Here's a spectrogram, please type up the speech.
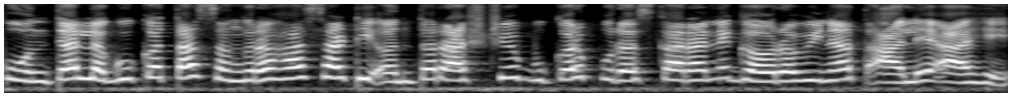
कोणत्या लघुकथा संग्रहासाठी आंतरराष्ट्रीय बुकर पुरस्काराने गौरविण्यात आले आहे?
